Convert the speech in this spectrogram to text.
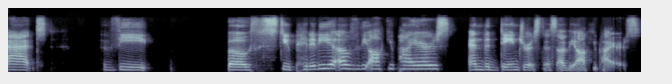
at the both stupidity of the occupiers and the dangerousness of the occupiers.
